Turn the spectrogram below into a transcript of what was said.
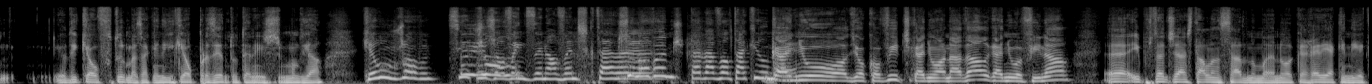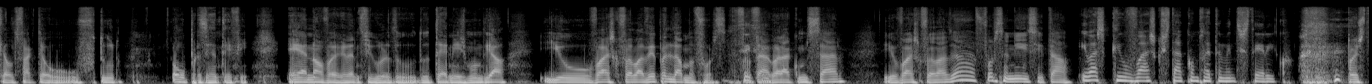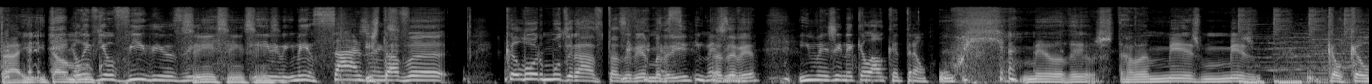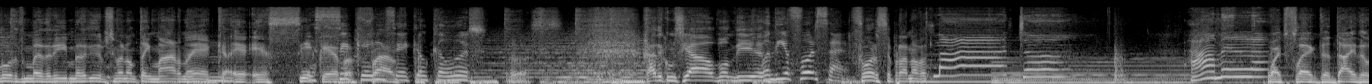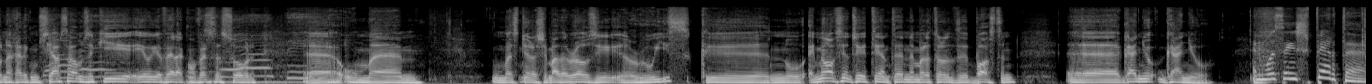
eu digo que é o futuro, mas há quem diga que é o presente do ténis mundial, que é um jovem. Sim, um um jovem de 19 anos que está a, 19 anos. está a dar a volta àquilo, é? Ganhou ao Djokovic, ganhou ao Nadal, ganhou a final uh, e portanto já está lançado numa, numa carreira e há quem diga que ele de facto é o, o futuro. Ou o presente, enfim. É a nova grande figura do, do ténis mundial e o Vasco foi lá ver para lhe dar uma força. Ele está sim. agora a começar e o Vasco foi lá dizer, ah, força nisso e tal. Eu acho que o Vasco está completamente histérico. Pois está, e, e estava Ele maluco. enviou vídeos Sim, e, sim, sim, e- sim. e mensagens. E estava calor moderado, estás a ver, Madrid? Estás a ver? Imagina aquele alcatrão. Ui, meu Deus, estava mesmo, mesmo. Aquele calor de Madrid, Madrid por cima não tem mar, não é? É, é seco, é, é seco, é abafado. isso, é aquele calor. Nossa. Rádio Comercial, bom dia. Bom dia, força. Força para a nova. White Flag da Dido na Rádio Comercial. Estávamos aqui, eu e a Vera, a conversa sobre eh, uma, uma senhora chamada Rosie Ruiz, que no, em 1980, na maratona de Boston, eh, ganhou, ganhou. A moça é esperta.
